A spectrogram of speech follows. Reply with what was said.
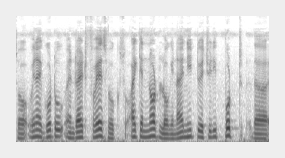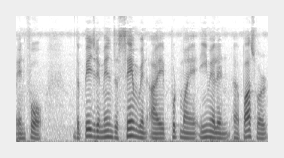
so when I go to and write Facebook so I cannot log in. I need to actually put the info. The page remains the same when I put my email and uh, password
